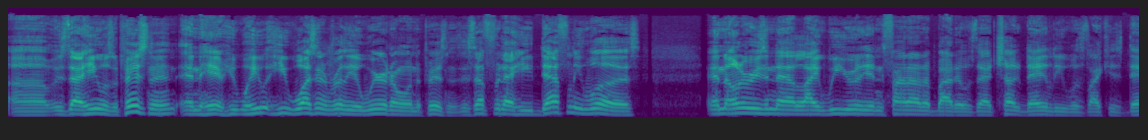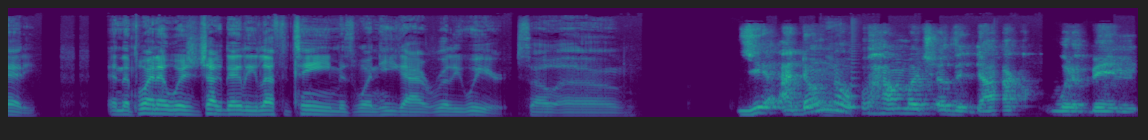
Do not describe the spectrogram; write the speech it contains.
Um, is that he was a Piston and he, he he wasn't really a weirdo on the Pistons, except for that he definitely was. And the only reason that like we really didn't find out about it was that Chuck Daly was like his daddy. And the point at which Chuck Daly left the team is when he got really weird. So um, Yeah, I don't Yeah. know how much of the doc would have been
